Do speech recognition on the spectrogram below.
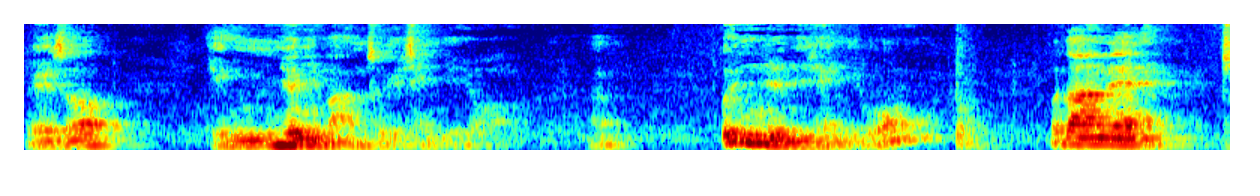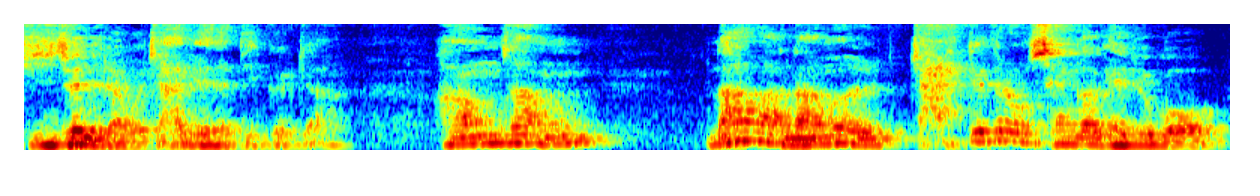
그래서 갱년이 마음속에 생겨요. 어? 은연이 생기고, 그 다음에 비전이라고 자비에다 뒷글자. 항상 나와 남을 잘 되도록 생각해주고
